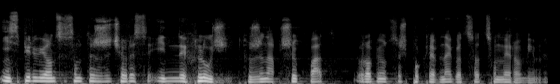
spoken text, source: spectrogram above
Inspirujące są też życiorysy innych ludzi, którzy na przykład robią coś pokrewnego, co, co my robimy.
